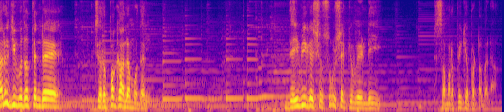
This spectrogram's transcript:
തന്റെ ജീവിതത്തിന്റെ ചെറുപ്പകാലം മുതൽ ദൈവിക ശുശ്രൂഷയ്ക്ക് വേണ്ടി സമർപ്പിക്കപ്പെട്ടവനാണ്.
